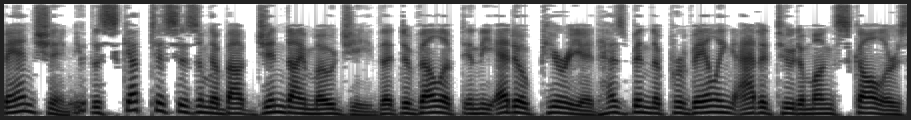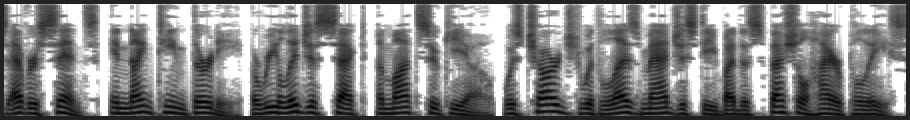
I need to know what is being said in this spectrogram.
the skepticism about Jindai moji that developed in the Edo period has been the prevailing attitude among scholars ever since. In 1930, a religious sect, Amatsukyo, was charged with lese majesty by the Special Higher Police.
